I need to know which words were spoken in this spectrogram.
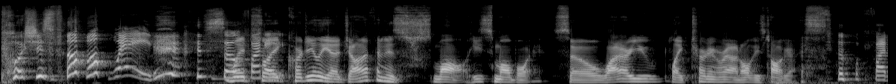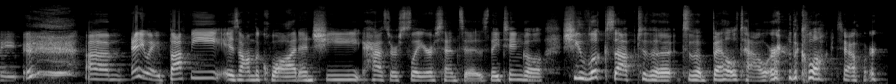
pushes them away. It's so Which, funny. like Cordelia, Jonathan is small. He's small boy. So why are you like turning around all these tall guys? So funny. Um, anyway, Buffy is on the quad and she has her Slayer senses. They tingle. She looks up to the to the bell tower, the clock tower.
